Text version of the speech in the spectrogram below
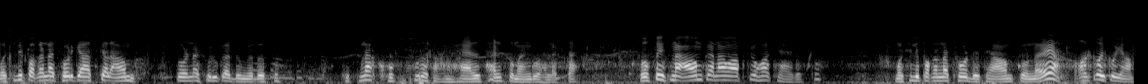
मछली पकड़ना छोड़ के आजकल आम तोड़ना शुरू कर दूँगा दोस्तों। कितना खूबसूरत आम है एल्फेंसो मैंगो है लगता है। दोस्तों इसमें आम का नाम आपके वहाँ क्या है दोस्तों? मछली पकड़ना छोड़ देते हैं आम तोड़ना। है और कोई कोई आम?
